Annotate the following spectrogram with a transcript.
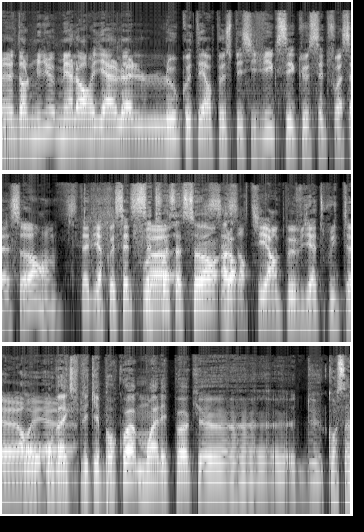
euh, euh, dans le milieu. Mais alors, il y a le, le côté un peu spécifique, c'est que cette fois ça sort. C'est-à-dire que cette, Cette fois, ça sort. Alors, sorti un peu via Twitter. On, et, on va euh, expliquer pourquoi. Moi, à l'époque, euh, de quand ça,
